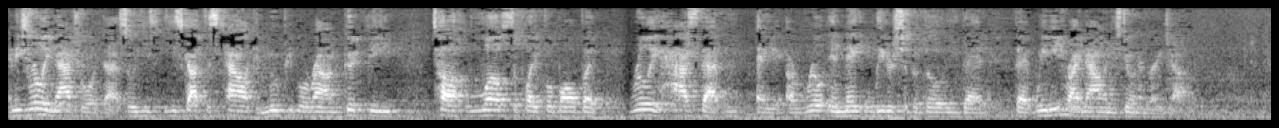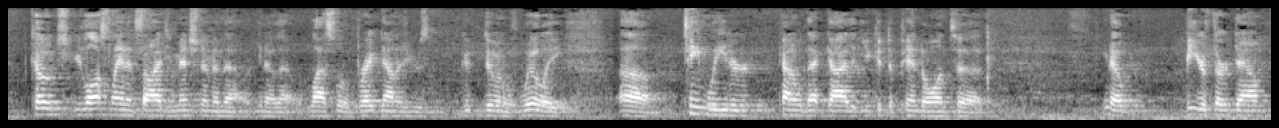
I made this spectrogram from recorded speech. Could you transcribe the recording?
And he's really natural at that. So he's he's got this talent, can move people around, good feet, tough, loves to play football, but really has that a, a real innate leadership ability that that we need right now, and he's doing a great job. Coach, you lost Landon Sy. You mentioned him in that you know that last little breakdown that he was doing with Willie. Um, team leader, kind of that guy that you could depend on to, you know, be your third down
